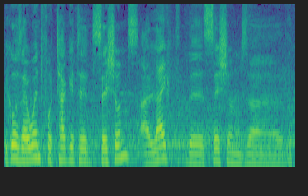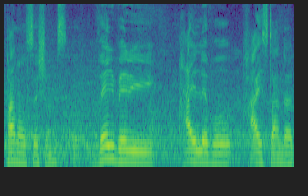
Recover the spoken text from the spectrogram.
because I went for targeted sessions, I liked the sessions, uh, the panel sessions, very, very high level, high standard.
